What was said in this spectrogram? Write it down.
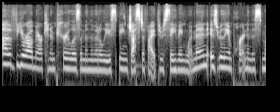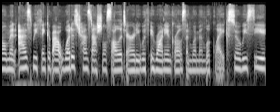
of Euro American imperialism in the Middle East being justified through saving women is really important in this moment as we think about what does transnational solidarity with Iranian girls and women look like. So we see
